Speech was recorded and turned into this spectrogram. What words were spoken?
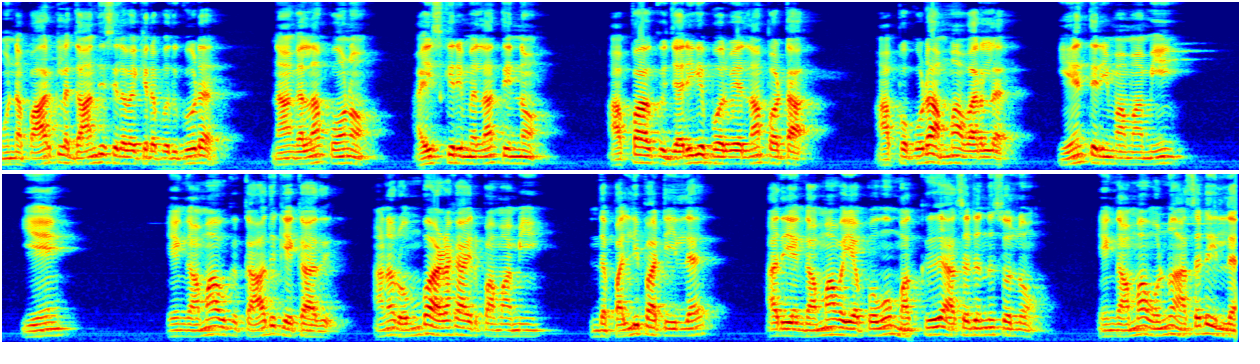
முன்ன பார்க்கில் காந்தி சிலை வைக்கிறப்போது கூட நாங்கள்லாம் போனோம். ஐஸ்கிரீம் எல்லாம் தின்னோம். அப்பாவுக்கு ஜரிகை போர்வையெல்லாம் போட்டா. அப்போ கூட அம்மா வரல. ஏன் தெரியுமா மாமி? ஏன்? எங்கள் அம்மாவுக்கு காது கேட்காது. ஆனால் ரொம்ப அழகாக இருப்பா மாமி. இந்த பள்ளி பாட்டி இல்லை? அது எங்க அம்மாவை எப்பவும் மக்கு அசடுன்னு சொல்லும். எங்க அம்மா ஒன்றும் அசடு இல்லை.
